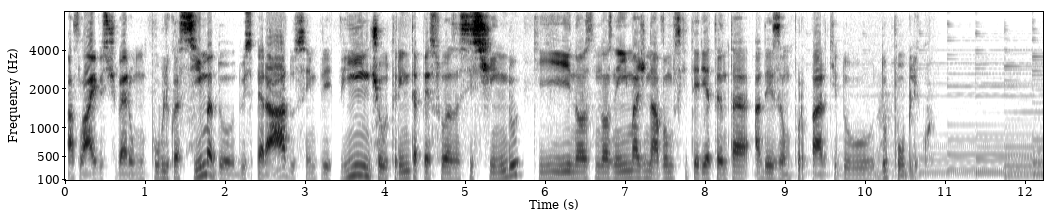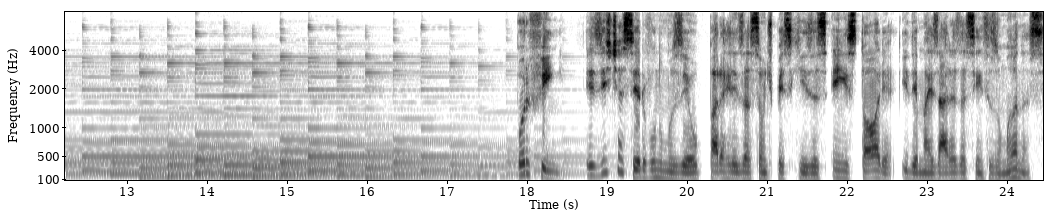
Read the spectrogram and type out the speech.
as lives tiveram um público acima do, do esperado, sempre 20 ou 30 pessoas assistindo, que nós, nós nem imaginávamos que teria tanta adesão por parte do, do público. Por fim, existe acervo no museu para a realização de pesquisas em história e demais áreas das ciências humanas?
